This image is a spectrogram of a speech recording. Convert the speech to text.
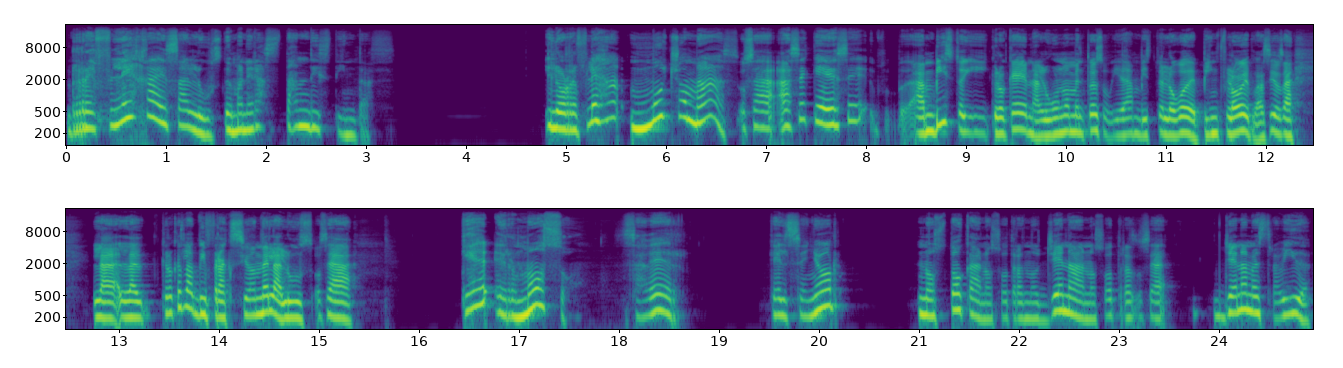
refleja esa luz de maneras tan distintas. Y lo refleja mucho más. O sea, hace que ese, han visto, y creo que en algún momento de su vida han visto el logo de Pink Floyd o así, o sea, la, creo que es la difracción de la luz. O sea, qué hermoso saber que el Señor nos toca a nosotras, nos llena a nosotras, o sea, llena nuestra vida.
